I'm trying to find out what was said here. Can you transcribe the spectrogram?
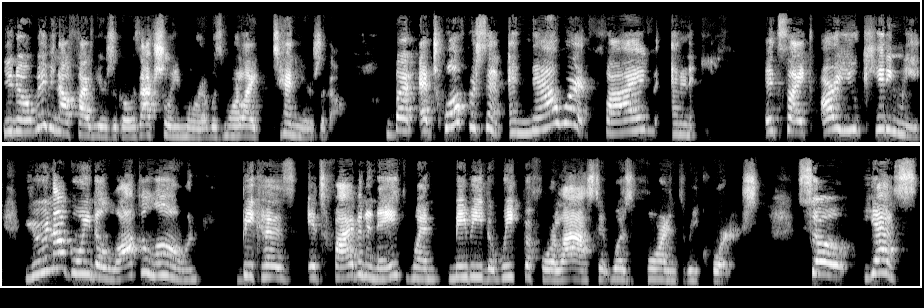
you know, maybe not five years ago, it was actually more. It was more like 10 years ago but at 12%. And now we're at five and an eighth. It's like, are you kidding me? You're not going to lock a loan because it's five and an eighth when maybe the week before last it was four and three quarters. So, yes,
